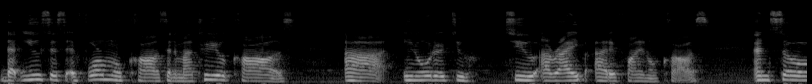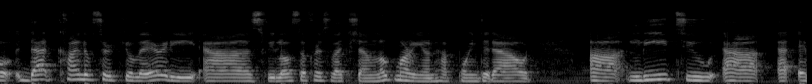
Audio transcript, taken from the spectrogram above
that uses a formal cause and a material cause uh, in order to to arrive at a final cause. And so that kind of circularity, as philosophers like Jean-Luc Marion have pointed out, uh, lead to uh, a, a,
